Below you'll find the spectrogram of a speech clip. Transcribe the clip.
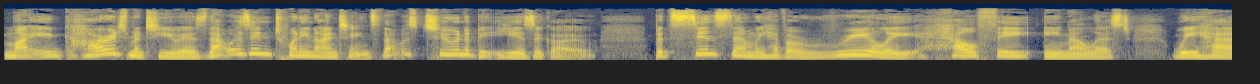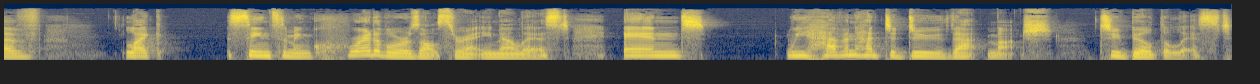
my encouragement to you is that was in 2019. So that was two and a bit years ago. But since then, we have a really healthy email list. We have like seen some incredible results through our email list. And we haven't had to do that much to build the list.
